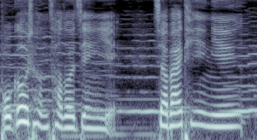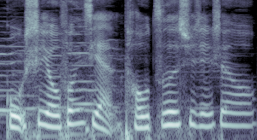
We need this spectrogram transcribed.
不构成操作建议。小白提醒您，股市有风险，投资需谨慎哦。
